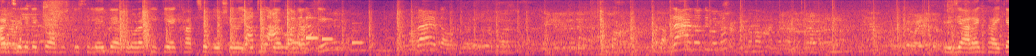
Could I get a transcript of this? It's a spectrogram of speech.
আর ছেলেটা একটু অসুস্থ ছিল এই তো এখন ওরা টিকিয়ে খাচ্ছে বসে ওই যে টিকিয়া বলে আর কি এই যে আরেক ভাইকে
